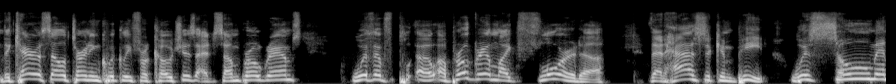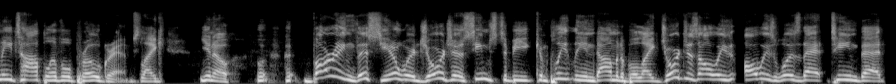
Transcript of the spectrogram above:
the carousel turning quickly for coaches at some programs with a, a, program like Florida that has to compete with so many top level programs, like, you know, barring this year where Georgia seems to be completely indomitable, like Georgia's always, always was that team that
